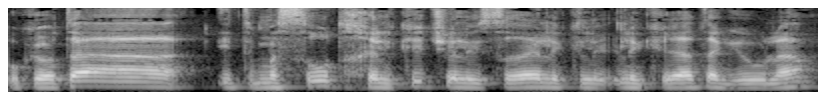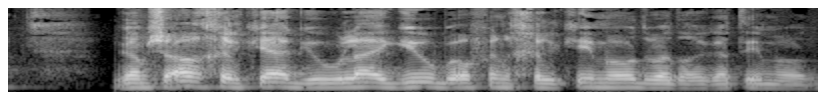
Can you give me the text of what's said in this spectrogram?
וכאותה התמסרות חלקית של ישראל לקריאת הגאולה, גם שאר חלקי הגאולה הגיעו באופן חלקי מאוד והדרגתי מאוד.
